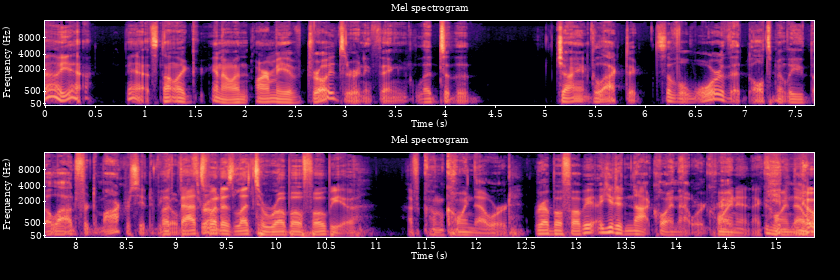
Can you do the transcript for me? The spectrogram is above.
Oh yeah, yeah. It's not like you know an army of droids or anything led to the giant galactic civil war that ultimately allowed for democracy to be But that's what has led to robophobia. I've come coined that word. robophobia. You did not coin that word. Coin Craig. it. I coined that Nope.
